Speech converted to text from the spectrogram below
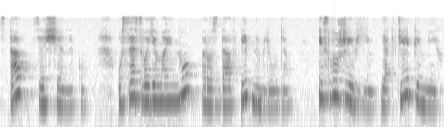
став священником. Усе своє майно роздав бідним людям і служив їм, як тільки міг.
